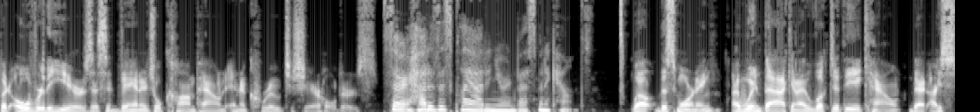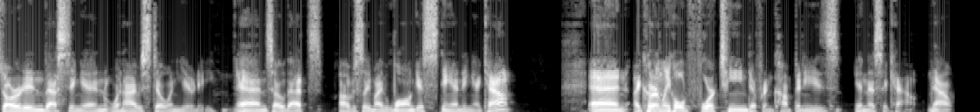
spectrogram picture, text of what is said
But over the years, this advantage will compound and accrue to shareholders. So, how does this play out in your investment accounts? Well, this morning I went back and I looked at the account that I started investing in when I was still in uni. And so that's obviously my longest standing account. And I currently hold 14 different companies in this account. Now,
